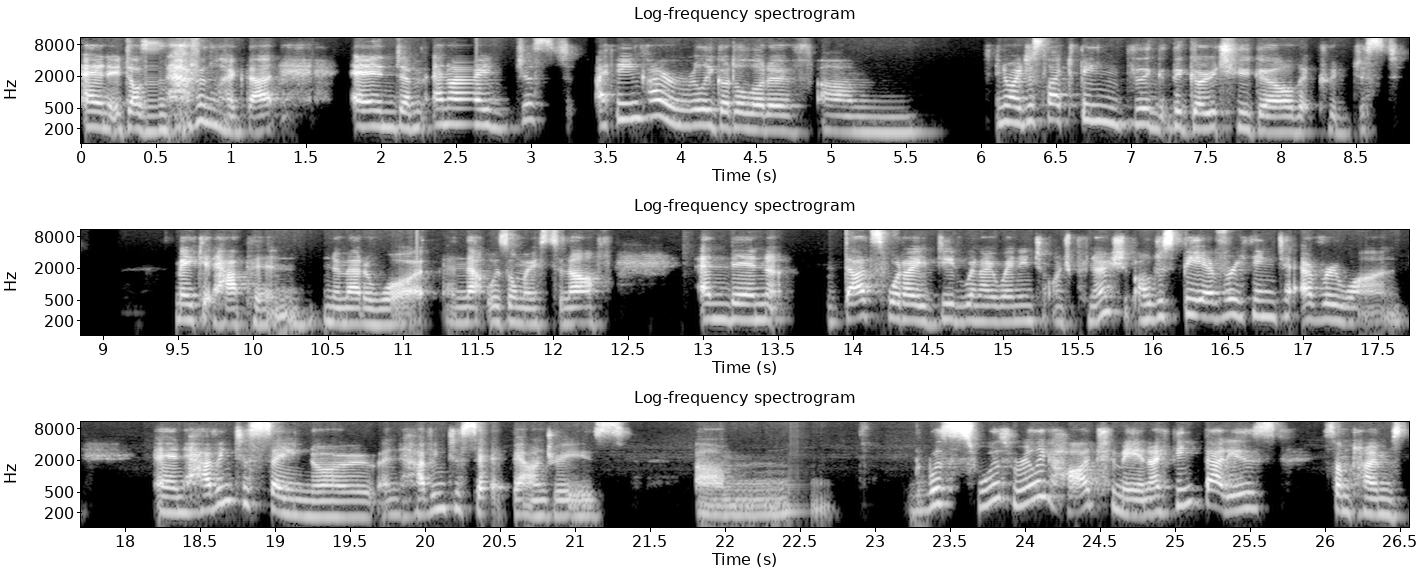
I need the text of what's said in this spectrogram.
And it doesn't happen like that. And um, and i just i think i really got a lot of um, you know i just liked being the, the go-to girl that could just make it happen no matter what. And that was almost enough. And then that's what i did when i went into entrepreneurship. I'll just be everything to everyone. And having to say no and having to set boundaries um, was was really hard for me. And i think that is sometimes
